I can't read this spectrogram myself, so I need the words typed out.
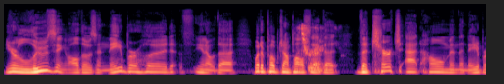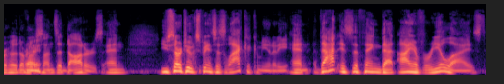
you're losing all those in neighborhood, you know, the what did Pope John Paul That's say? right. The the church at home in the neighborhood of our sons and daughters. And you start to experience this lack of community. And that is the thing that I have realized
